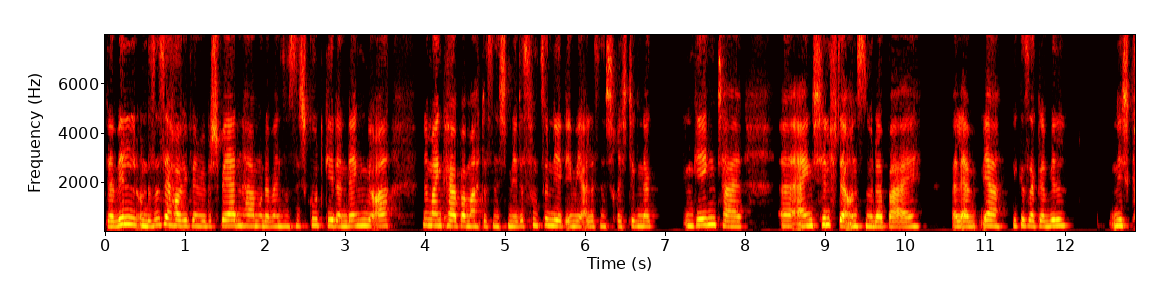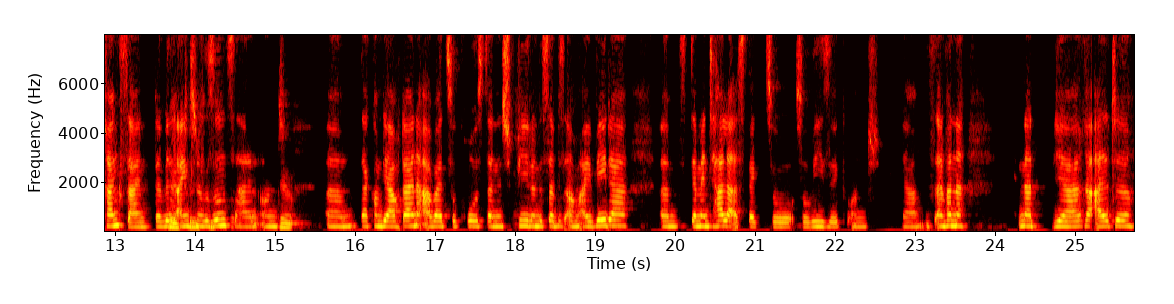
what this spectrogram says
der will, und das ist ja häufig, wenn wir Beschwerden haben oder wenn es uns nicht gut geht, dann denken wir, oh, ne, mein Körper macht das nicht mehr, das funktioniert irgendwie alles nicht richtig. Und der, im Gegenteil, äh, eigentlich hilft er uns nur dabei, weil er, ja, wie gesagt, er will nicht krank sein, der will ja, eigentlich nur gesund sein. Und ja. ähm, da kommt ja auch deine Arbeit so groß dann ins Spiel und deshalb ist auch im Ayurveda ähm, der mentale Aspekt so, so riesig und ja, es ist einfach eine eine Jahre alte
